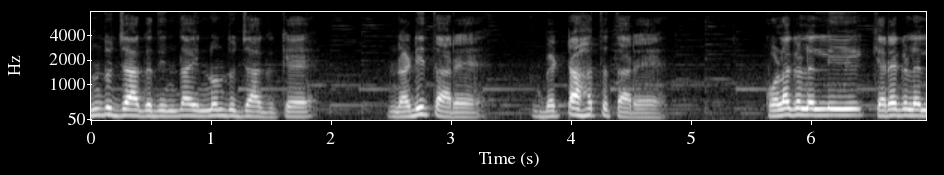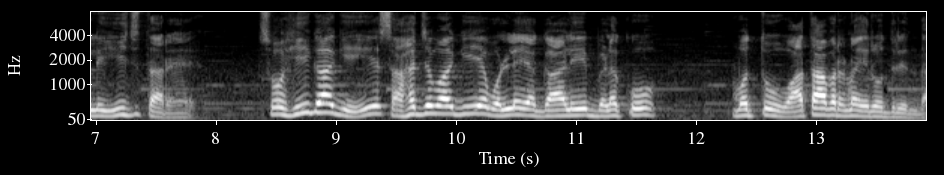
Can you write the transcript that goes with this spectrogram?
ಒಂದು ಜಾಗದಿಂದ ಇನ್ನೊಂದು ಜಾಗಕ್ಕೆ ನಡೀತಾರೆ, ಬೆಟ್ಟ ಹತ್ತುತ್ತಾರೆ, ಕೊಳಗಳಲ್ಲಿ, ಕೆರೆಗಳಲ್ಲಿ ಈಜುತ್ತಾರೆ. ಸೊ ಹೀಗಾಗಿ ಸಹಜವಾಗಿಯೇ ಒಳ್ಳೆಯ ಗಾಳಿ, ಬೆಳಕು ಮತ್ತು ವಾತಾವರಣ ಇರೋದರಿಂದ,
